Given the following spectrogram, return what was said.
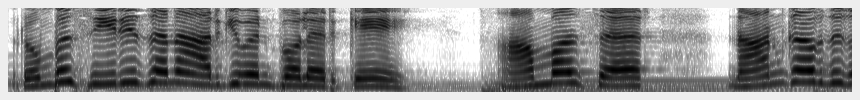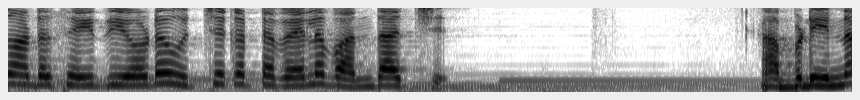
ரொம்ப சீரியஸான ஆர்குமெண்ட் போல இருக்கே. ஆமாம் சார் நான்காவது காண்ட செய்தியோட உச்சக்கட்ட வேலை வந்தாச்சு. அப்படின்னா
